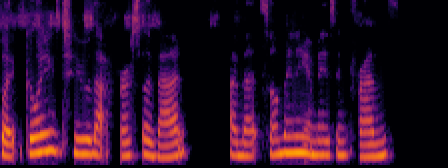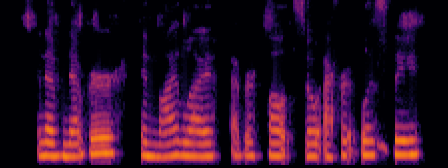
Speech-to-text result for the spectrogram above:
But going to that first event, I met so many amazing friends, and I've never in my life ever felt so effortlessly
